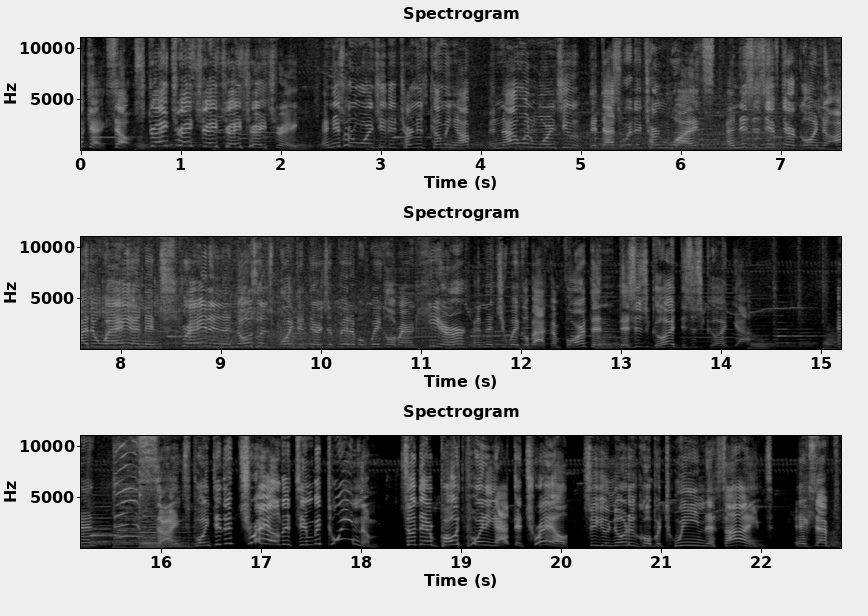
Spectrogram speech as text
Okay, so straight, straight, straight, straight, straight, straight. And this one warns you the turn is coming up, and that one warns you that that's where the turn was. And this is if they're going the either way and then straight, and then those ones point that there's a bit of a wiggle around here, and then you wiggle back and forth, and this is good, this is good, yeah. And these signs point to the trail that's in between them. So they're both pointing at the trail, so you know to go between the signs. Except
